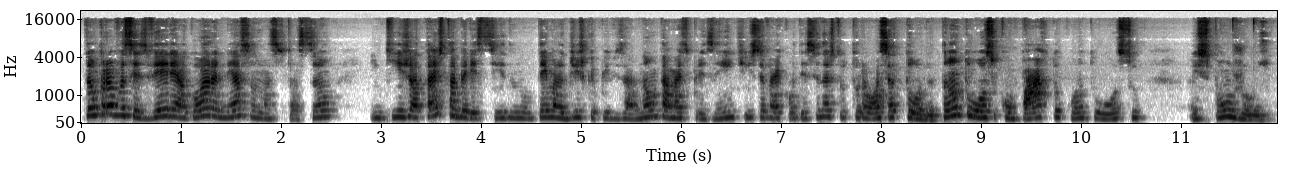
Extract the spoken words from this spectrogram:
Então, para vocês verem, agora nessa uma situação em que já está estabelecido, não tem mais o disco epivisário, não está mais presente, isso vai acontecer na estrutura óssea toda, tanto o osso compacto quanto o osso esponjoso.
